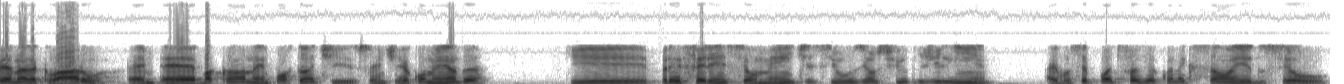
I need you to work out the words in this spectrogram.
Fernanda, claro, é, é bacana, é importante isso. A gente recomenda que preferencialmente se usem os filtros de linha. Aí você pode fazer a conexão aí do seu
